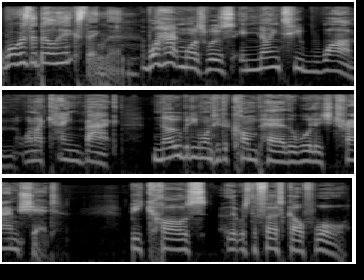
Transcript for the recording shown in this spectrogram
What was the Bill Hicks thing then? What happened was, was in 91, when I came back, nobody wanted to compare the Woolwich tram shed because it was the first Gulf War.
